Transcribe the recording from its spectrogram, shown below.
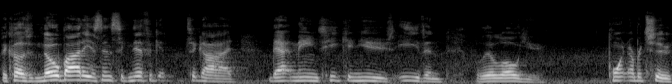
Because nobody is insignificant to God, that means He can use even little old you. Point number two,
